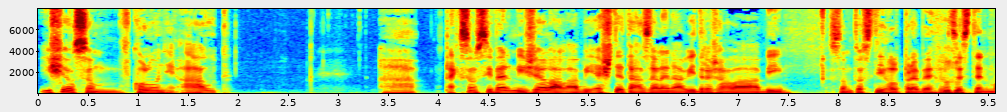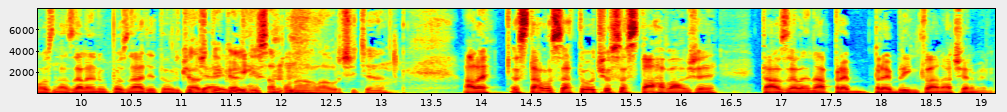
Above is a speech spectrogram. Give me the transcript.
išiel som v kolóne aut a tak som si veľmi želal, aby ešte tá zelená vydržala, aby som to stihol prebehnúť cez ten most na zelenú, poznáte to určite každý, aj vy. Každý sa ponáhla určite. Ale stalo sa to, čo sa stáva, že tá zelená pre, preblinkla na červenú.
